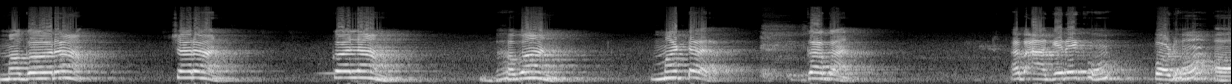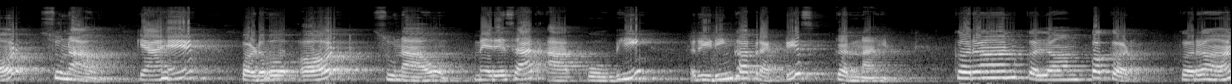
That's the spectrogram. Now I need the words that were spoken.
मगर, चरण, कलम, भवन, मटर, गगन। अब आगे देखो, पढ़ो और सुनाओ। क्या है? पढ़ो और सुनाओ। मेरे साथ आपको भी रीडिंग का प्रैक्टिस करना है। करण कलम पकड़। करण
